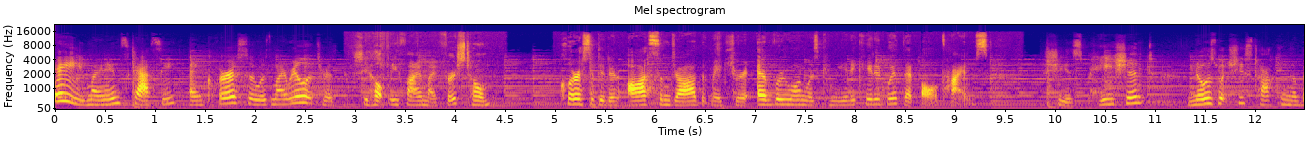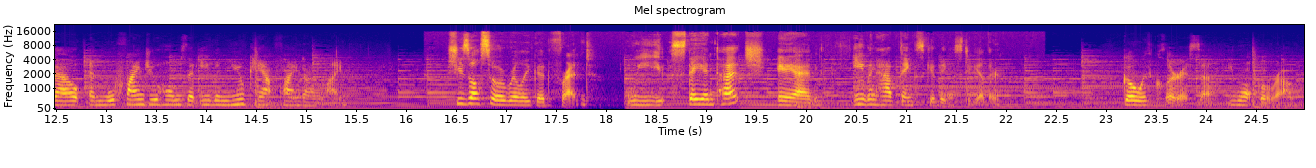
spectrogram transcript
Hey, my name's Cassie, and Clarissa was my realtor. She helped me find my first home. Clarissa did an awesome job at making sure everyone was communicated with at all times. She is patient, knows what she's talking about, and will find you homes that even you can't find online. She's also a really good friend. We stay in touch and even have Thanksgivings together. Go with Clarissa. You won't go wrong.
